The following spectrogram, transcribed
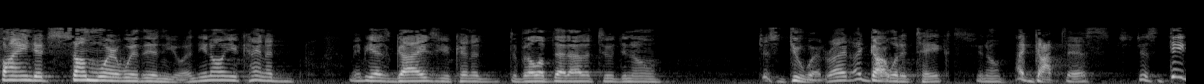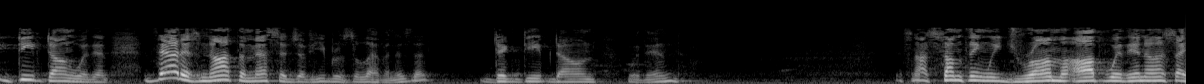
find it somewhere within you. And, you know, you kind of, maybe as guys, you kind of develop that attitude, you know, just do it, right? I got what it takes, you know, I got this. Just dig deep down within. That is not the message of Hebrews 11, is it? Dig deep down within. It's not something we drum up within us. I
